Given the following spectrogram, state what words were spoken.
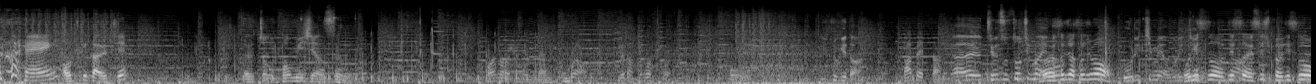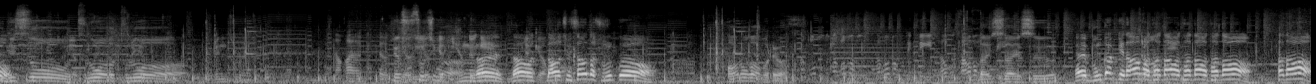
행 어떻게 깔지? 야, 저거 범위지 않음. 원어 어떻게 있네 뭐야 왜다 죽었어 이쪽이다. 앞에 있다 야, 야 뒤에서 쏘지 마 어 이거. 소지마 소지마 우리 팀이야 우리 팀. 어딨어 어딨어 SCP 어딨어 어딨어? 들어와 들어와. 나가야 돼. 계속 쏘지 마. 나나 지금 싸우다 죽을 거야 바로 가버려. 나이스 나이스. 야문 깔게 나와봐 다 나와 다 나와 다 나와 다 나와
